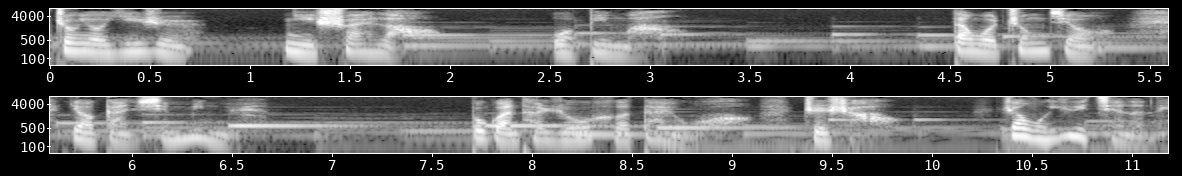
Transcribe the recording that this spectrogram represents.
终有一日，你衰老，我病亡。但我终究要感谢命运，不管他如何待我，至少让我遇见了你。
